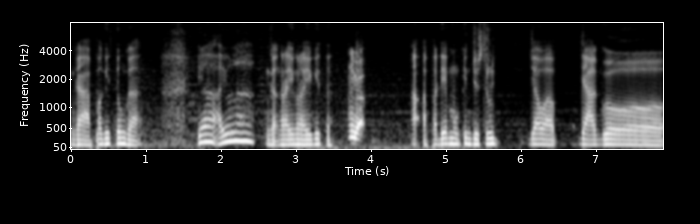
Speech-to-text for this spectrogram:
nggak apa gitu nggak. Ya ayolah nggak ngerayu-ngerayu gitu. Nggak. A- apa dia mungkin justru jawab jago.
